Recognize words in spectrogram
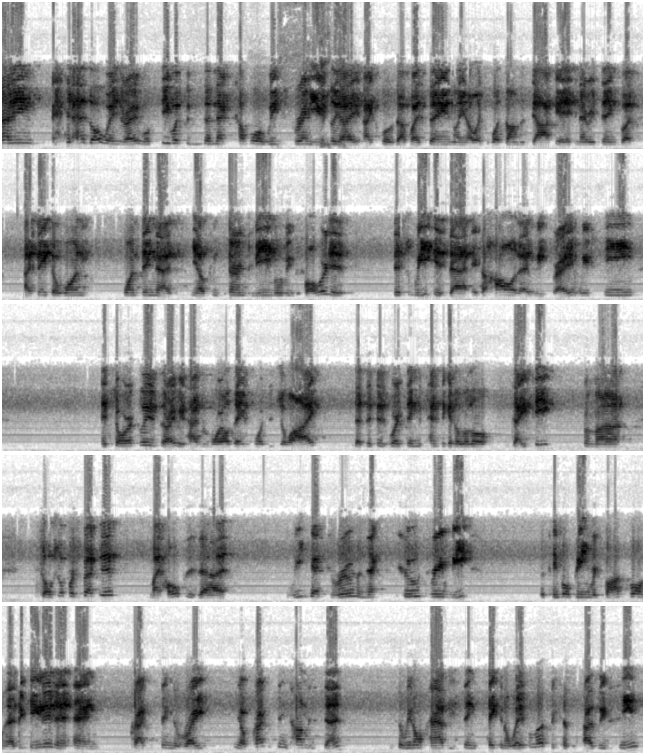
I mean, as always, right? We'll see what the, the next couple of weeks bring. Usually, I, I close out by saying, you know, like what's on the docket and everything. But I think the one one thing that you know concerns me moving forward is this week is that it's a holiday week, right? And we've seen historically, right? We've had Memorial Day and Fourth of July that this is where things tend to get a little dicey from a social perspective. My hope is that we get through the next two, three weeks with people being responsible and educated and, and practicing the right, you know, practicing common sense so we don't have these things taken away from us because as we've seen,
